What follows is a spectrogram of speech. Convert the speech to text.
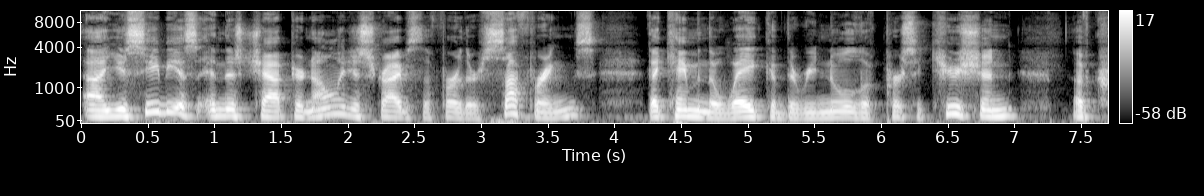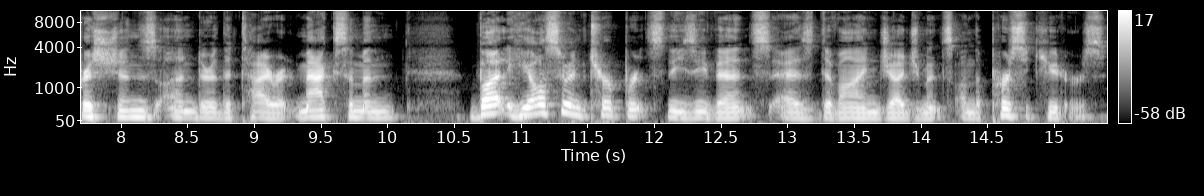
uh, Eusebius in this chapter not only describes the further sufferings that came in the wake of the renewal of persecution of Christians under the tyrant Maximin, but he also interprets these events as divine judgments on the persecutors.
